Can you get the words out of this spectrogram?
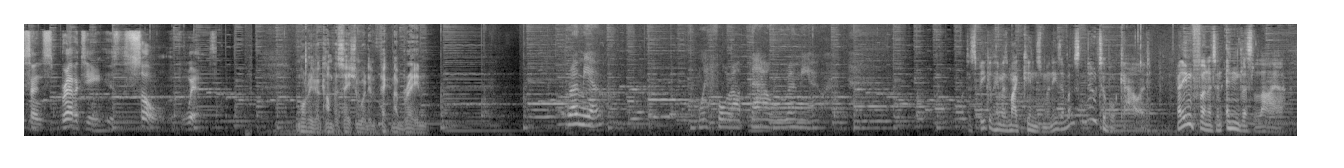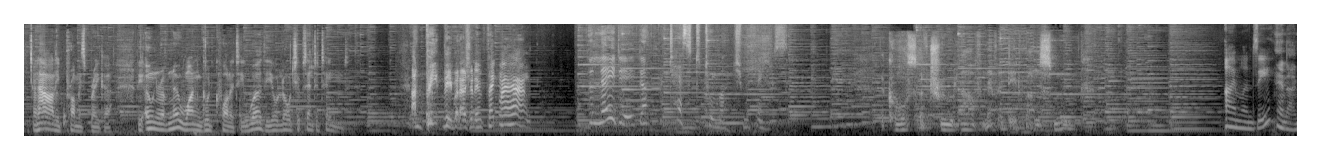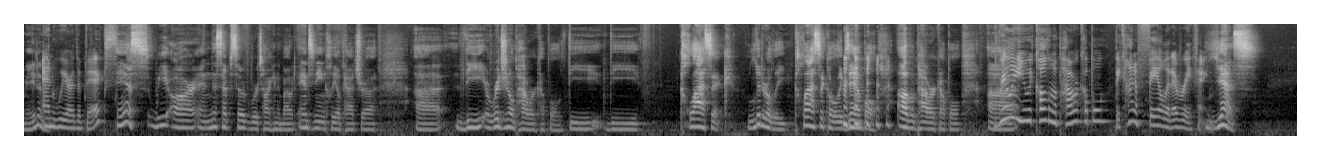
since brevity is the soul of wit. More of your conversation would infect my brain. Romeo, wherefore art thou Romeo? To speak of him as my kinsman, he's a most notable coward, an infinite and endless liar, an hourly promise breaker, the owner of no one good quality worthy your lordship's entertainment. I'd beat thee, but I should infect my hand. The lady doth protest too much, methinks. The course of true love never did run smooth. I'm Lindsay. And I'm Aidan. And we are the Bix. Yes, we are. And this episode, we're talking about Antony and Cleopatra, uh, the original power couple, the the classic, literally classical example of a power couple. Uh, really, you would call them a power couple? They kind of fail at everything. Yes,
